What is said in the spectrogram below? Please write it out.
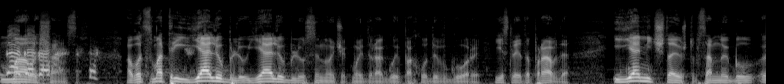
Да, Мало да, да. шансов. А вот смотри, я люблю, я люблю, сыночек мой дорогой, походы в горы, если это правда. И я мечтаю, чтобы со мной был э,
